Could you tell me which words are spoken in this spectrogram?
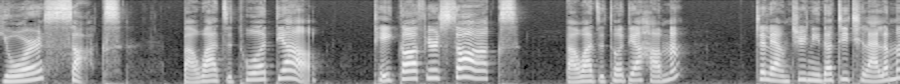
your socks，把袜子脱掉。Take off your socks，把袜子脱掉好吗？这两句你都记起来了吗？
